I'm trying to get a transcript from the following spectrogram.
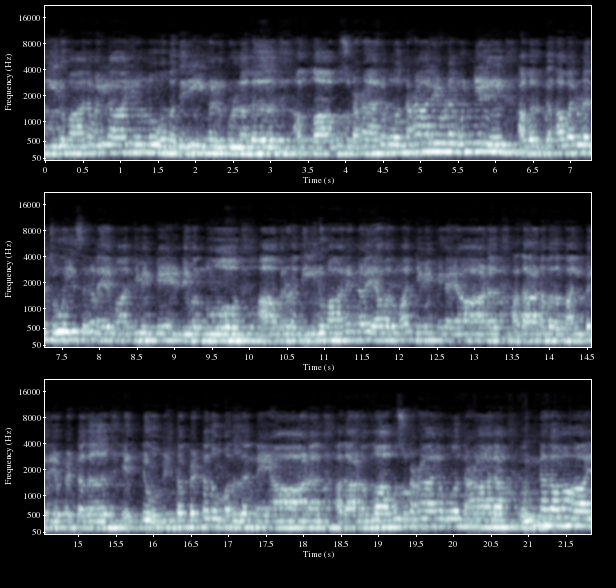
തീരുമാനമല്ലായിരുന്നു ബദിരീങ്ങൾക്കുള്ളത് അള്ളാഹു തആലയുടെ മുന്നിൽ അവർക്ക് അവരുടെ ചോയ്സുകളെ മാറ്റിവെക്കേണ്ടി വന്നു. അവരുടെ തീരുമാനങ്ങളെ അവർ മാറ്റിവെക്കുകയാണ്. അതാണ് അവർ താല്പര്യപ്പെട്ടത്. ഏറ്റവും ഇഷ്ടപ്പെട്ടതും അത് തന്നെയാണ്. അതാണ് സുബ്ഹാനഹു വ തആല ഉന്നതമായ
